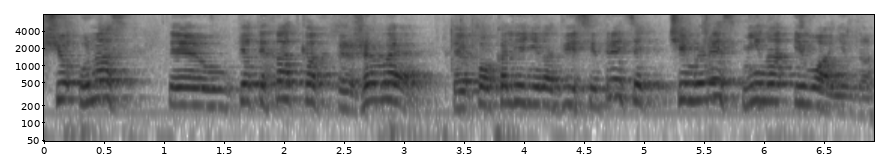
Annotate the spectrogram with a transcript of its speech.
Що у нас е, в п'ятихатках живе е, по Калініна 230 Чимирис Ніна Іванівна.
